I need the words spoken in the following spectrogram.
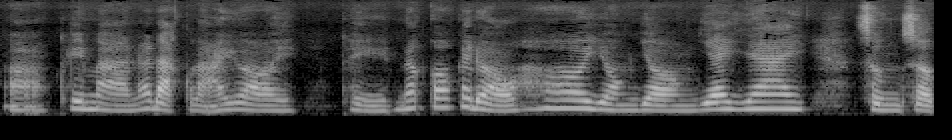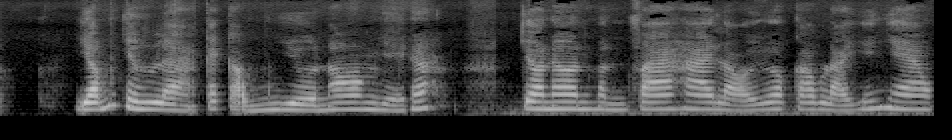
à, khi mà nó đặt lại rồi thì nó có cái độ hơi giòn giòn dai dai sừng sực giống như là cái cọng dừa non vậy đó. Cho nên mình pha hai loại rau câu lại với nhau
